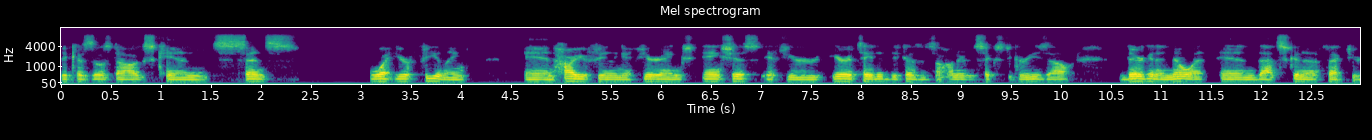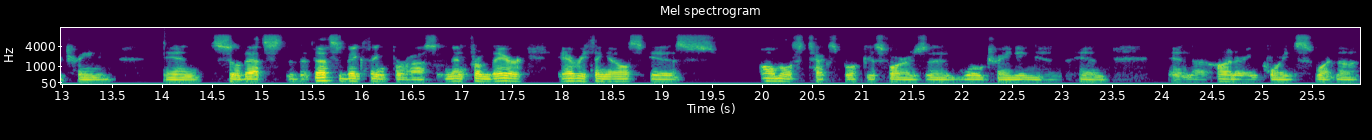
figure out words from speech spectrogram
because those dogs can sense what you're feeling and how you're feeling. If you're anxious, if you're irritated because it's 106 degrees out, they're going to know it, and that's going to affect your training. And so that's that's the big thing for us. And then from there, everything else is almost textbook as far as the whoa training and and and uh, honoring points, whatnot.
